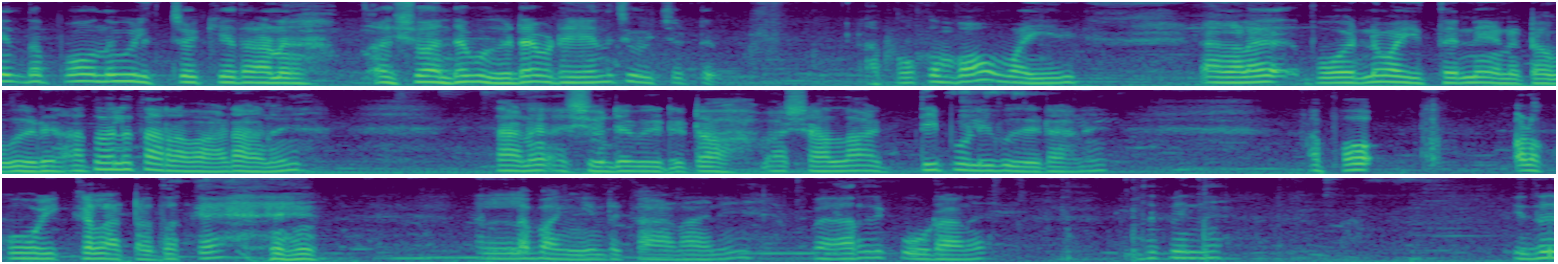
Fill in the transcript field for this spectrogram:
ചെയ്തപ്പോൾ ഒന്ന് വിളിച്ചു നോക്കിയതാണ്. ആയുഷു എന്റെ വീട് എവിടെയെന്ന് ചോദിച്ചിട്ട്. അപ്പോൾ നോക്കുമ്പോൾ വഴി ഞങ്ങൾ പോരുന്ന വഴി തന്നെയാണ് കേട്ടോ വീട്. അതുപോലെ തറവാടാണ്. ഇതാണ് അശുവിന്റെ വീട് കേട്ടോ മാഷാല്ല അടിപൊളി വീടാണ്. അപ്പോൾ അവളെ കോഴിക്കളാട്ടോ ഇതൊക്കെ. നല്ല ഭംഗിയുണ്ട് കാണാൻ വേറൊരു കൂടാണ്. ഇത് പിന്നെ ഇത്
